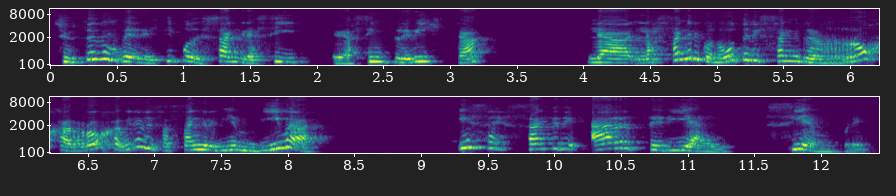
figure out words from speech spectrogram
Si ustedes ven el tipo de sangre así, eh, a simple vista, la, sangre, cuando vos tenés sangre roja, roja, ¿miren esa sangre bien viva? Esa es sangre arterial, siempre.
